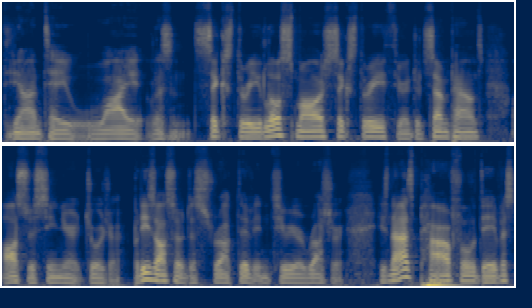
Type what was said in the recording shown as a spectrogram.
Devonte Wyatt. Listen, 6'3, a little smaller, 6'3, 307 pounds, also a senior at Georgia. But he's also a disruptive interior rusher. He's not as powerful as Davis,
